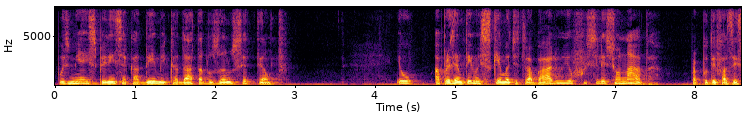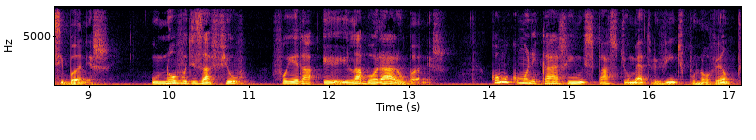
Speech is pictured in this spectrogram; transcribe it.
pois minha experiência acadêmica data dos anos 70. Eu apresentei um esquema de trabalho e eu fui selecionada para poder fazer esse banner. O novo desafio foi elaborar o banner. Como comunicar em um espaço de 1,20m por 90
